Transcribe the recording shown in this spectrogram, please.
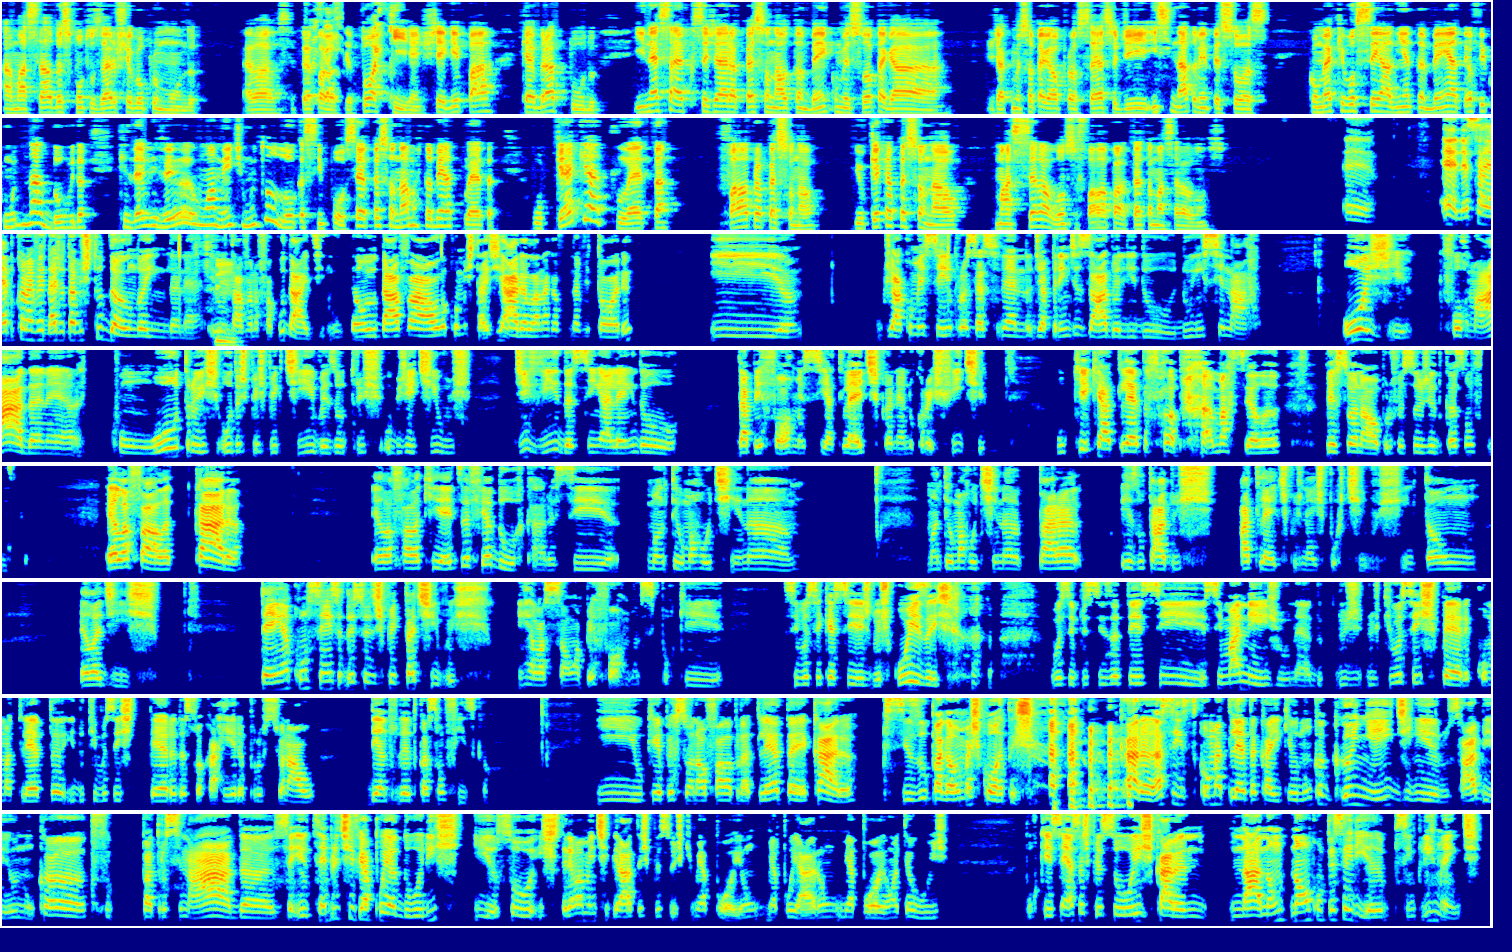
A Marcela 2.0 chegou pro mundo. Ela se preparou. É. Assim, eu tô aqui, gente. Cheguei para quebrar tudo. E nessa época você já era personal também, começou a pegar já começou a pegar o processo de ensinar também pessoas como é que você alinha também, até eu fico muito na dúvida, que deve viver uma mente muito louca assim, pô, você é personal, mas também é atleta. O que é que a atleta fala para personal? E o que é que a personal Marcela Alonso fala para atleta Marcela Alonso? É. É, nessa época, na verdade, eu estava estudando ainda, né? Sim. Eu estava na faculdade. Então, eu dava aula como estagiária lá na, na Vitória. E já comecei no processo né, de aprendizado ali do, do ensinar. Hoje, formada, né, com outros, outras perspectivas, outros objetivos de vida, assim, além do, da performance atlética, né, no crossfit, o que que a atleta fala para Marcela Personal, professora de educação física? Ela fala, cara, ela fala que é desafiador, cara, se manter uma rotina manter uma rotina para resultados atléticos, né, esportivos. Então, ela diz: tenha consciência das suas expectativas em relação à performance, porque se você quer ser as duas coisas, você precisa ter esse, esse manejo, né, do, do, do que você espera como atleta e do que você espera da sua carreira profissional dentro da educação física. E o que a personal fala para atleta é, cara, preciso pagar umas contas. Cara, assim, como atleta, Kaique, eu nunca ganhei dinheiro, sabe? Eu nunca fui patrocinada. Eu sempre tive apoiadores e eu sou extremamente grata às pessoas que me apoiam, me apoiaram, me apoiam até hoje. Porque sem essas pessoas, cara, não, não aconteceria, simplesmente.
